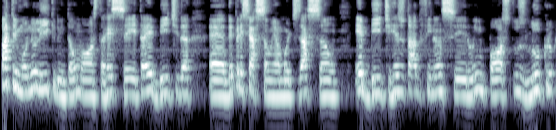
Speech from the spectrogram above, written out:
Patrimônio líquido, então mostra receita, EBITDA, é, depreciação e amortização, EBIT, resultado financeiro, impostos, lucro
